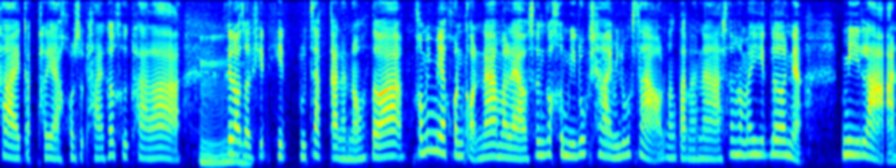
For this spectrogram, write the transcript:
ชายกับภรรยาคนสุดท้ายก็คือคลาร่าอืมที่เราจะฮิตฮิตรู้จักกันนะเนาะแต่ว่าเขามีเมียคนก่อนหน้ามาแล้ว ซึ่งก็คือมีลูกชายมีลูกสาวต่างๆนานาซึ่งทำให้ฮิตเลอร์เนี่ยมีหลาน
